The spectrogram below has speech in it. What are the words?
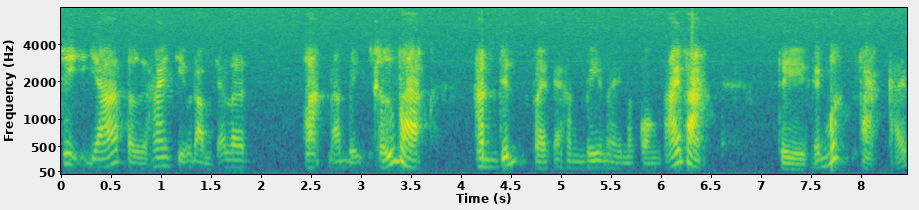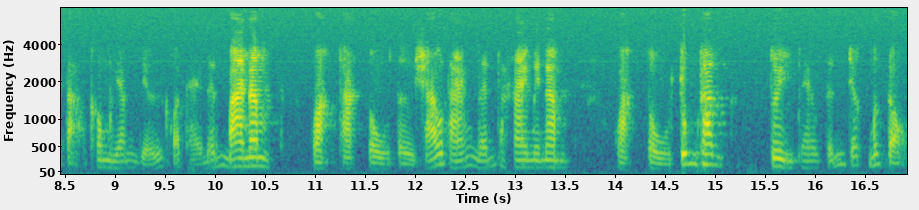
trị giá từ 2 triệu đồng trở lên hoặc đã bị xử phạt, hành chính về cái hành vi này mà còn tái phạt thì cái mức phạt cải tạo không giam giữ có thể đến 3 năm hoặc phạt tù từ 6 tháng đến 20 năm hoặc tù trung thân tùy theo tính chất mức độ.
